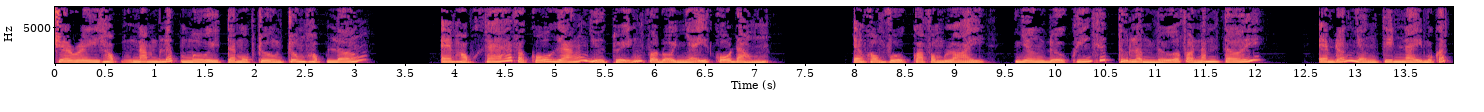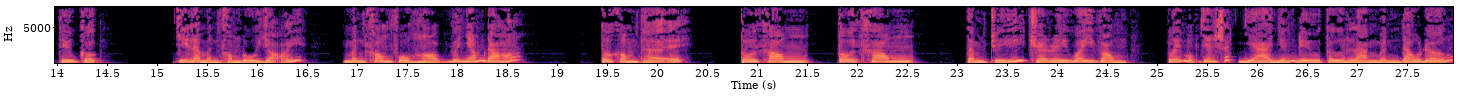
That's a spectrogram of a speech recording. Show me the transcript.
Jerry học năm lớp 10 tại một trường trung học lớn. Em học khá và cố gắng dự tuyển vào đội nhảy cổ động. Em không vượt qua vòng loại, nhưng được khuyến khích thử lần nữa vào năm tới. Em đón nhận tin này một cách tiêu cực. Chỉ là mình không đủ giỏi, mình không phù hợp với nhóm đó. Tôi không thể, tôi không, tôi không... Tâm trí Jerry quay vòng với một danh sách dài những điều tự làm mình đau đớn.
